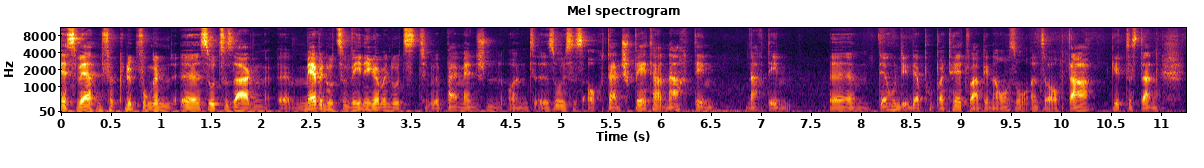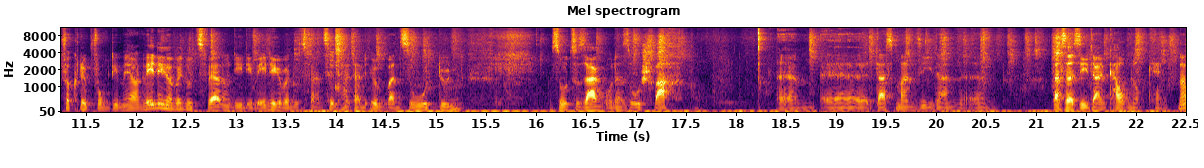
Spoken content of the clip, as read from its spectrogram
es werden Verknüpfungen äh, sozusagen äh, mehr benutzt und weniger benutzt bei Menschen. Und äh, so ist es auch dann später, nachdem, nachdem ähm, der Hund in der Pubertät war, genauso. Also auch da gibt es dann Verknüpfungen, die mehr und weniger benutzt werden. Und die, die weniger benutzt werden, sind halt dann irgendwann so dünn, sozusagen, oder so schwach, ähm, äh, dass man sie dann. Ähm, dass er sie dann kaum noch kennt. Ne?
